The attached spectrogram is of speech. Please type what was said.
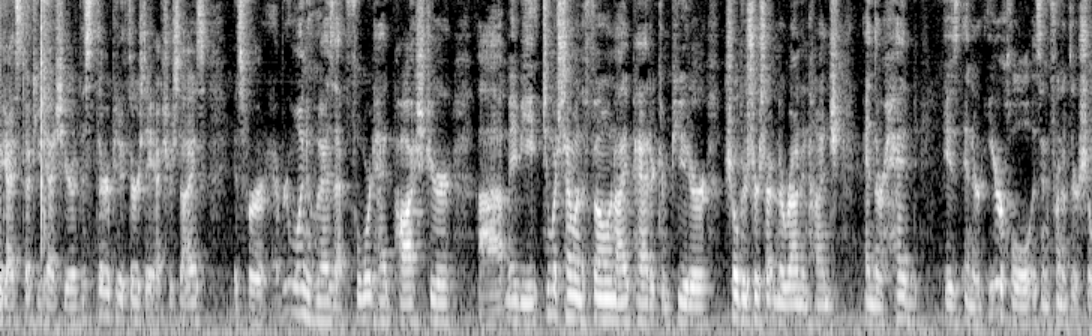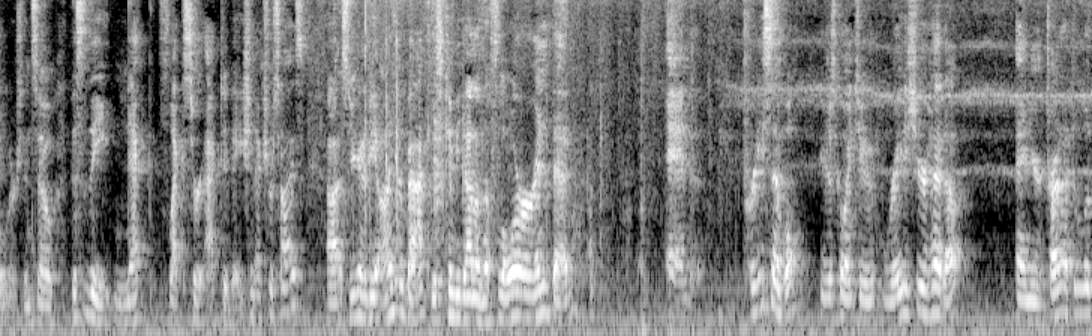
Hey guys, Ducky Dash here. This Therapeutic Thursday exercise is for everyone who has that forward head posture, uh, maybe too much time on the phone, iPad, or computer, shoulders are starting to round and hunch, and their head is and their ear hole is in front of their shoulders. And so this is the neck flexor activation exercise. Uh, so you're gonna be on your back. This can be done on the floor or in bed. And pretty simple. You're just going to raise your head up and you're trying not to look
